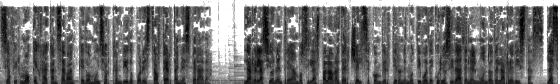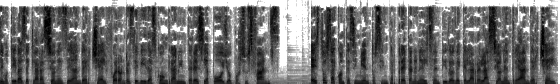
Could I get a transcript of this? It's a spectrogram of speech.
Se afirmó que Hakan Sabank quedó muy sorprendido por esta oferta inesperada, la relación entre ambos y las palabras de Herschel se convirtieron en motivo de curiosidad en el mundo de las revistas. Las emotivas declaraciones de Anne Herschel fueron recibidas con gran interés y apoyo por sus fans. Estos acontecimientos se interpretan en el sentido de que la relación entre Anne Herschel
